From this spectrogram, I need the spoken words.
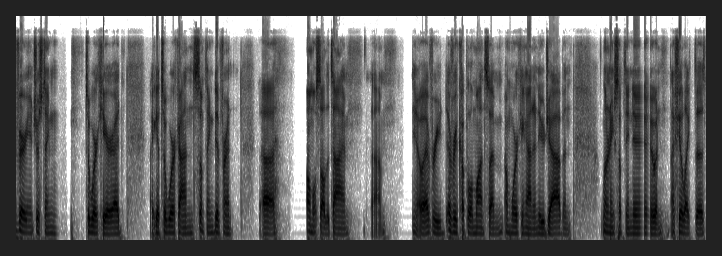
very interesting to work here. I I get to work on something different uh, almost all the time. Um, you know, every every couple of months, I'm I'm working on a new job and learning something new. And I feel like the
